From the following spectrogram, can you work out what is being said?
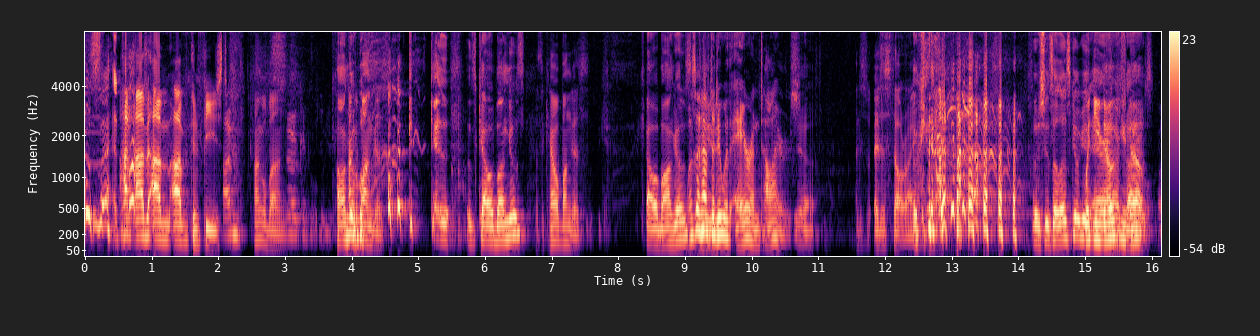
was that? I'm, I'm, I'm, I'm confused. Congo bung. Congo Congo bungas. Those cowabungas? That's the cowabungas. Cowabongos? What does that have to do with air and tires? Yeah. I just, it just felt right. So she said, "Let's go get When you air in know, our you tires." know.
